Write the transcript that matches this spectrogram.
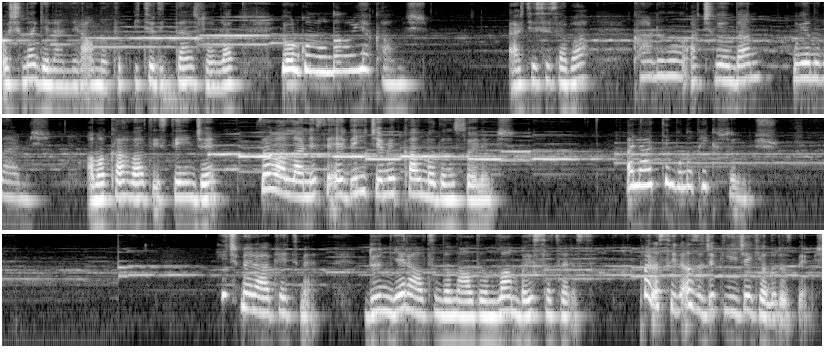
başına gelenleri anlatıp bitirdikten sonra yorgunluğundan uyuyakalmış. Ertesi sabah karnının açlığından uyanıvermiş. Ama kahvaltı isteyince zavallı annesi evde hiç yemek kalmadığını söylemiş. Alaaddin buna pek üzülmüş. Hiç merak etme. Dün yer altından aldığım lambayı satarız. Parasıyla azıcık yiyecek alırız demiş.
